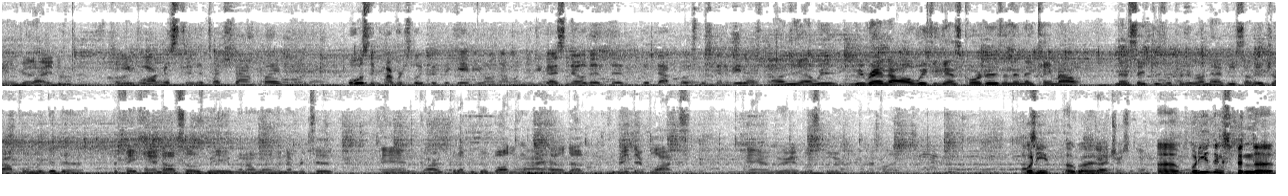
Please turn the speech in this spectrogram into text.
Doing good. How you doing? Can you walk us through the touchdown play? What was, the coverage look that they gave you on that one? Did you guys know that that, that, that post was going to be there? Um, yeah, we, we ran that all week against quarters, and then they came out. And their safeties were pretty run heavy, so they dropped when we did the, the fake handoff. So it was me one on one with number two, and guards put up a good ball. The line held up, and made their blocks, and we were able to score on that play. What do you? Oh, go ahead. Go ahead, Tracy. Go ahead. Uh, what do you think's been the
